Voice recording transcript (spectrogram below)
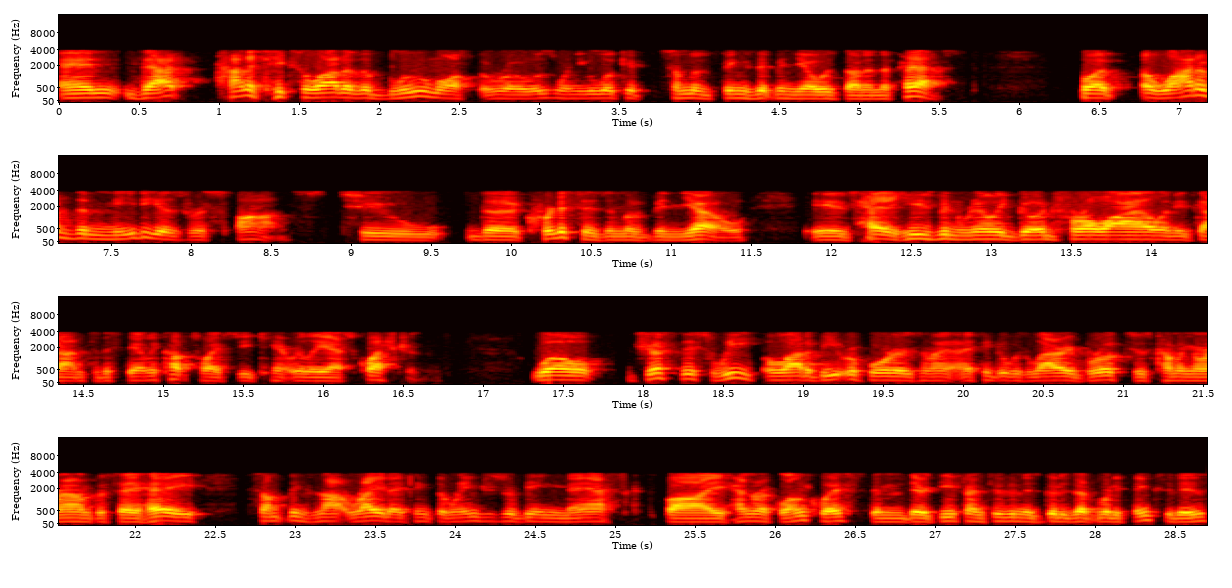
And that kind of takes a lot of the bloom off the rose when you look at some of the things that Vigneault has done in the past. But a lot of the media's response to the criticism of Vigneault is, hey, he's been really good for a while and he's gotten to the Stanley Cup twice, so you can't really ask questions. Well, just this week, a lot of beat reporters, and I, I think it was Larry Brooks, is coming around to say, hey, something's not right. I think the Rangers are being masked by Henrik Lundqvist, and their defense isn't as good as everybody thinks it is.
